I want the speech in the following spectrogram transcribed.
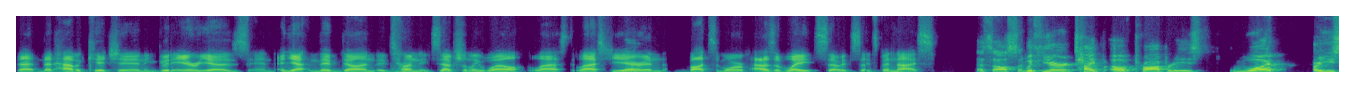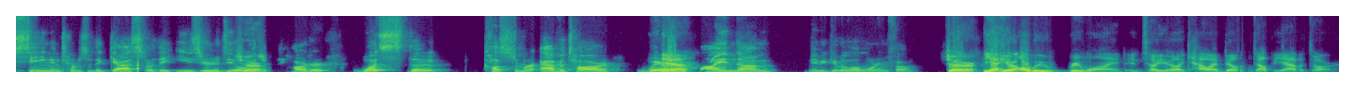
that that have a kitchen and good areas and and yeah, and they've done they've done exceptionally well last last year yeah. and bought some more as of late. So it's it's been nice. That's awesome. With your type of properties, what are you seeing in terms of the guests? Are they easier to deal sure. with? Are they harder? What's the customer avatar? Where yeah. are you buying them? Maybe give a little more info. Sure. Yeah. Here, I'll re- rewind and tell you like how I built out the avatar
